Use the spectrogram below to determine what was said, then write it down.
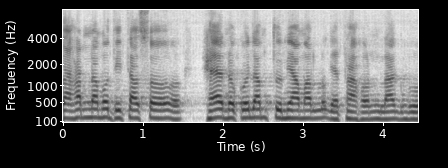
জাহান নামও দিতাছ হ্যাঁ ন কইলাম তুমি আমার লোকে থাহন লাগবো।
